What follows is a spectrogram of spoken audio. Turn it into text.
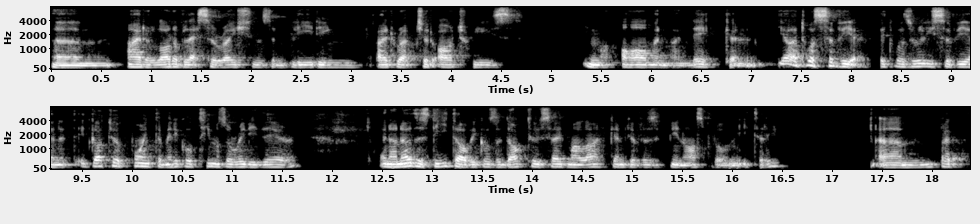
Um, I had a lot of lacerations and bleeding. I had ruptured arteries in my arm and my neck. And yeah, it was severe. It was really severe. And it, it got to a point the medical team was already there. And I know this detail because the doctor who saved my life came to visit me in hospital in Italy. Um, but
